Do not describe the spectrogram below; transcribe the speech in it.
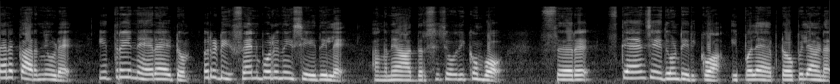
നിനക്കറിഞ്ഞൂടെ? ഇത്രയും നേരമായിട്ടും ഒരു ഡിസൈൻ പോലും നീ ചെയ്തില്ലേ? അങ്ങനെ ആദർശ് ചോദിക്കുമ്പോൾ സാറ് സ്കാൻ ചെയ്തുകൊണ്ടിരിക്കുക ഇപ്പോൾ ലാപ്ടോപ്പിലാണ്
